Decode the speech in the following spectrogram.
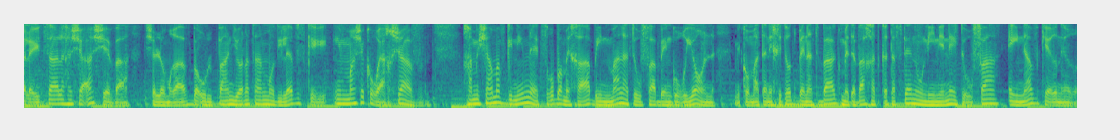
גלי צה"ל השעה שבע, שלום רב באולפן יונתן מודילבסקי עם מה שקורה עכשיו. חמישה מפגינים נעצרו במחאה בנמל התעופה בן גוריון. מקומת הנחיתות בנתב"ג מדווחת כתבתנו לענייני תעופה עינב קרנר.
